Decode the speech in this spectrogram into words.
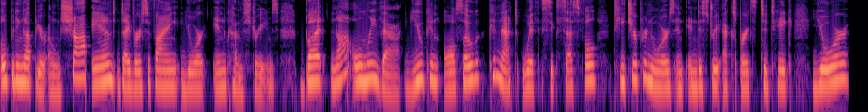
opening up your own shop, and diversifying your income streams. But not only that, you can also connect with successful teacherpreneurs and industry experts to take your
